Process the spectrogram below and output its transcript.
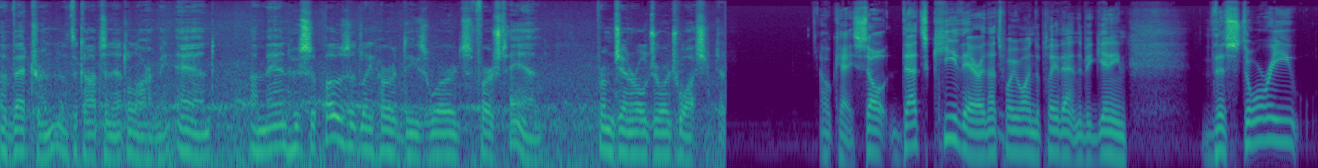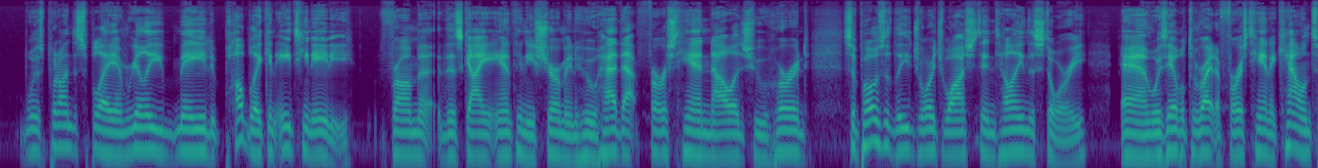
a veteran of the Continental Army and a man who supposedly heard these words firsthand from General George Washington. Okay, so that's key there, and that's why we wanted to play that in the beginning. The story was put on display and really made public in 1880 from this guy, Anthony Sherman, who had that firsthand knowledge, who heard supposedly George Washington telling the story and was able to write a firsthand account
